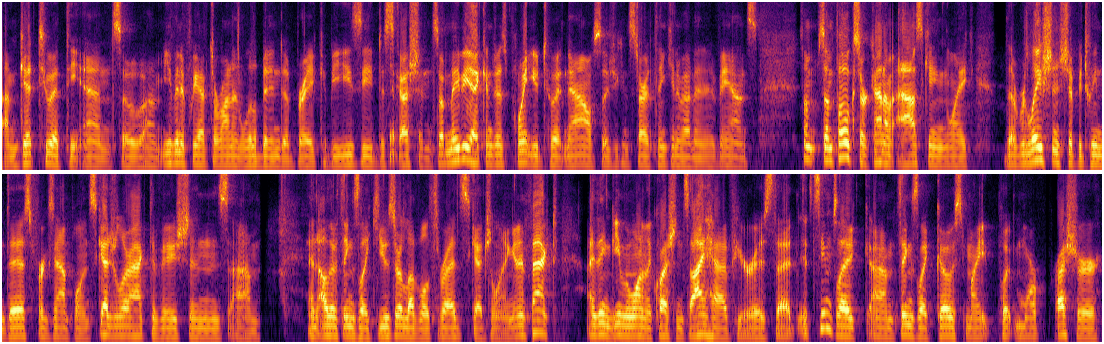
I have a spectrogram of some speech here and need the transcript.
um, get to at the end. So um, even if we have to run a little bit into a break, it'd be easy discussion. So maybe I can just point you to it now so you can start thinking about it in advance. Some, some folks are kind of asking like the relationship between this, for example, and scheduler activations um, and other things like user level thread scheduling. And in fact, I think even one of the questions I have here is that it seems like um, things like Ghost might put more pressure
